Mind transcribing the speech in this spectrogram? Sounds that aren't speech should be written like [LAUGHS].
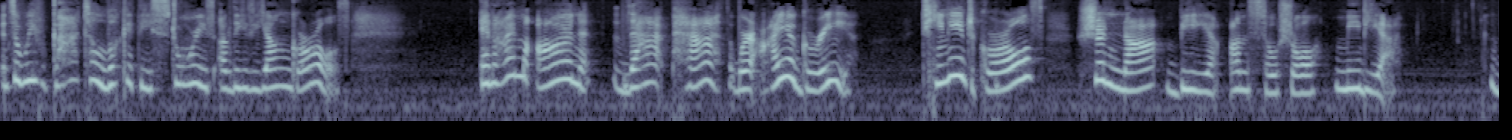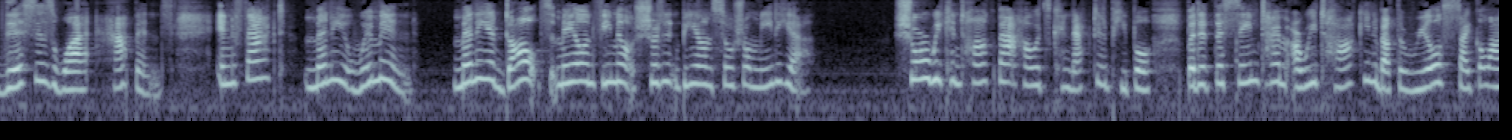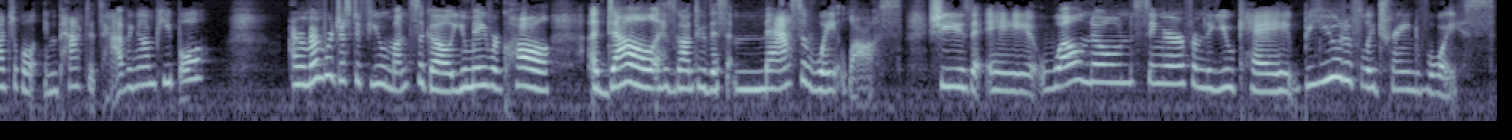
And so we've got to look at these stories of these young girls. And I'm on that path where I agree teenage girls should not be on social media. This is what happens. In fact, many women, many adults, male and female, shouldn't be on social media. Sure, we can talk about how it's connected people, but at the same time, are we talking about the real psychological impact it's having on people? I remember just a few months ago, you may recall, Adele has gone through this massive weight loss. She's a well known singer from the UK, beautifully trained voice.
